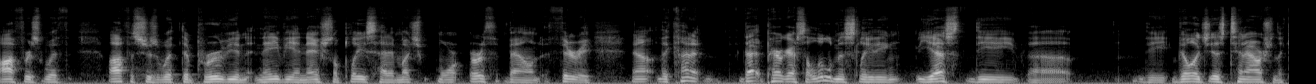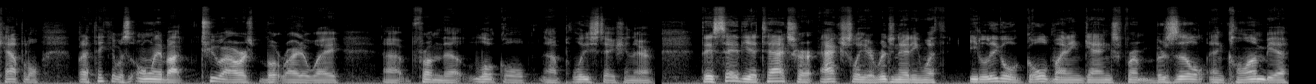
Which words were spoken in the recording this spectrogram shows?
offers with officers with the Peruvian Navy and National Police had a much more earthbound theory. Now, the kind of that paragraph's a little misleading. Yes, the uh, the village is 10 hours from the capital, but I think it was only about two hours boat ride away uh, from the local uh, police station there. They say the attacks are actually originating with illegal gold mining gangs from Brazil and Colombia.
